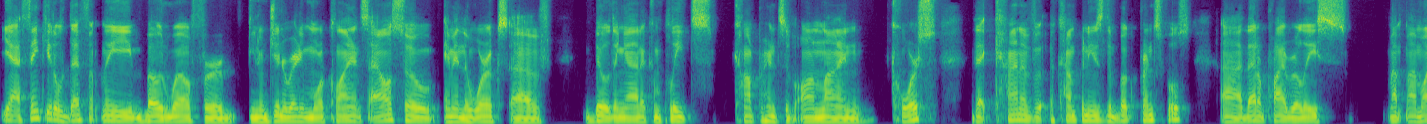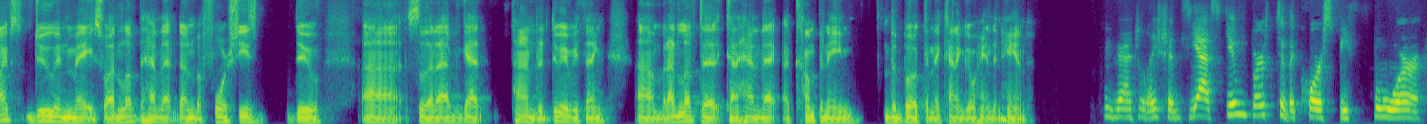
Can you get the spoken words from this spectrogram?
Yeah, I think it'll definitely bode well for you know generating more clients. I also am in the works of building out a complete comprehensive online course that kind of accompanies the book principles. Uh, that'll probably release. My, my wife's due in May, so I'd love to have that done before she's due, uh, so that I've got time to do everything. Um, but I'd love to kind of have that accompany the book, and they kind of go hand in hand. Congratulations. Yes, give birth to the course before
